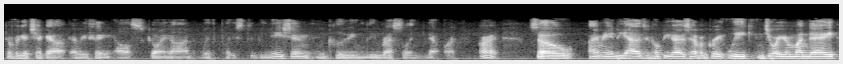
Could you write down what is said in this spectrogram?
Don't forget to check out everything else going on with Place to Be Nation, including the Wrestling Network. All right. So I'm Andy Adams, hope you guys have a great week. Enjoy your Monday,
